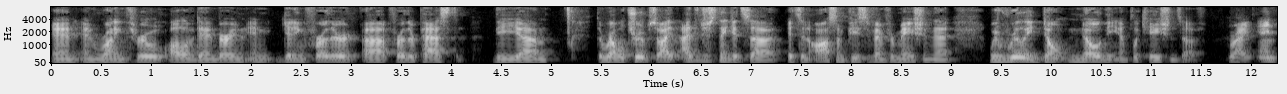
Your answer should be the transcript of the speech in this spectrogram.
and and running through all of Danbury and, and getting further uh, further past the um, the rebel troops. So I, I just think it's a it's an awesome piece of information that we really don't know the implications of. Right, and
